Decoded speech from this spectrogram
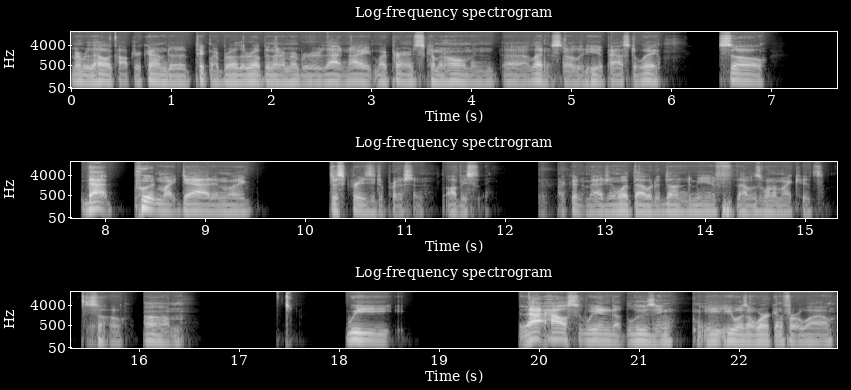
Remember the helicopter come to pick my brother up, and then I remember that night my parents coming home and uh, letting us know that he had passed away. So that put my dad in like this crazy depression. Obviously, I couldn't imagine what that would have done to me if that was one of my kids. So, um, we that house we ended up losing. He, he wasn't working for a while,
